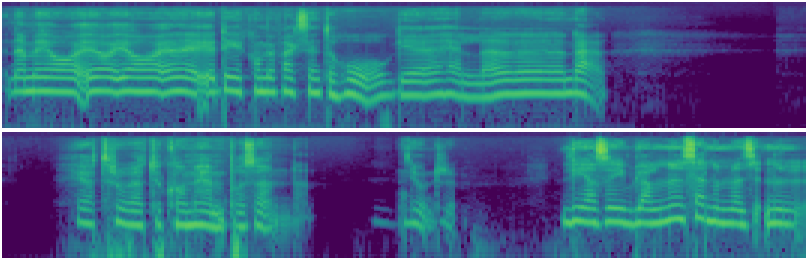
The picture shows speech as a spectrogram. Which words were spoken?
Nej men jag, jag, jag, det kommer jag faktiskt inte ihåg eh, heller eh, där. Jag tror att du kom hem på söndagen. Gjorde du? Det är alltså ibland sen när vi, när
